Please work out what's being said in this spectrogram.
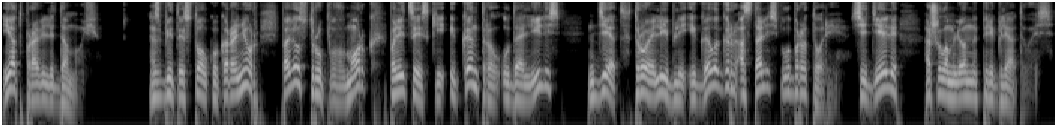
и отправили домой. Сбитый с толку коронер повез труп в морг, полицейский и Кентрелл удалились, дед, трое Либли и Геллагер остались в лаборатории, сидели, ошеломленно переглядываясь.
